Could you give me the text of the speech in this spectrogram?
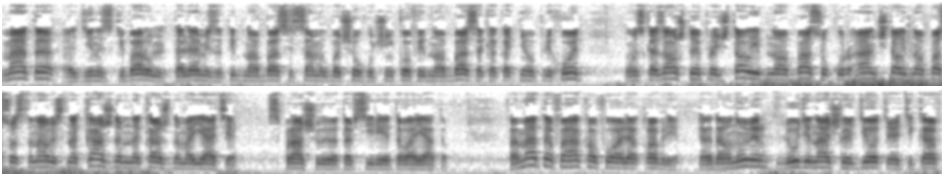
Мата, один из кибаруль талями за Ибн Аббас, из самых больших учеников Ибн Аббаса, как от него приходит, он сказал, что я прочитал Ибн Аббасу Коран, читал Ибн Аббасу, останавливаясь на каждом, на каждом аяте, спрашиваю о тавсире этого аята. Фамата фаакафу аля кабри. Когда он умер, люди начали делать атикаф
